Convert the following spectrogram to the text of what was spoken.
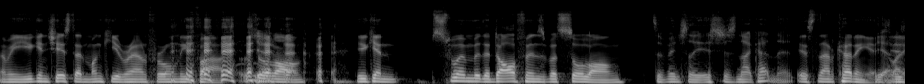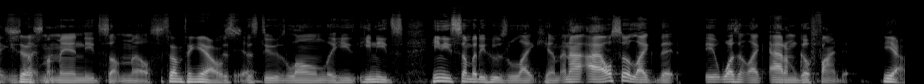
I mean, you can chase that monkey around for only five, so long. You can swim with the dolphins, but so long, It's eventually it's just not cutting it. it's not cutting it. Yeah. It's he's like, just my man needs something else. something else. This, this dude's lonely. He he needs he needs somebody who's like him. And I, I also like that it wasn't like Adam, go find it. Yeah,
